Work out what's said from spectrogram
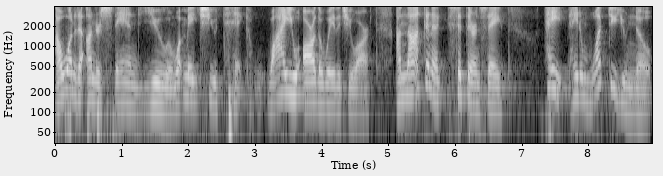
I wanted to understand you and what makes you tick, why you are the way that you are. I'm not going to sit there and say, hey, Hayden, what do you know?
